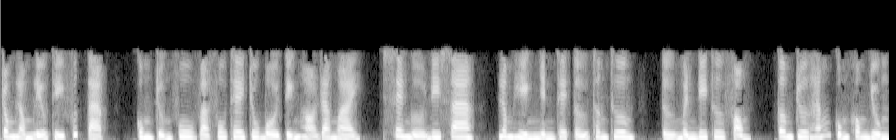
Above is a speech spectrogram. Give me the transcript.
trong lòng Liễu Thị phức tạp, cùng trượng phu và phu thê chu bồi tiễn họ ra ngoài, xe ngựa đi xa, Lâm Hiền nhìn thê tử thân thương, tự mình đi thư phòng, cơm trưa hắn cũng không dùng,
